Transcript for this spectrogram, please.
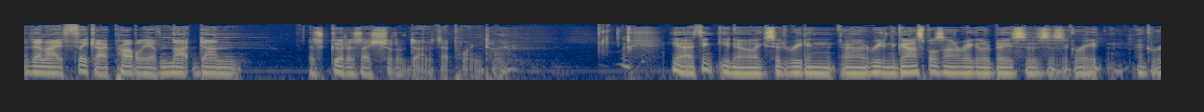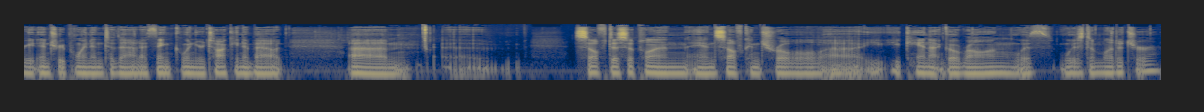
then I think I probably have not done as good as I should have done at that point in time. Yeah, I think you know, like I said, reading uh, reading the Gospels on a regular basis is a great a great entry point into that. I think when you're talking about um, uh, self discipline and self control, uh, you, you, cannot go wrong with wisdom literature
